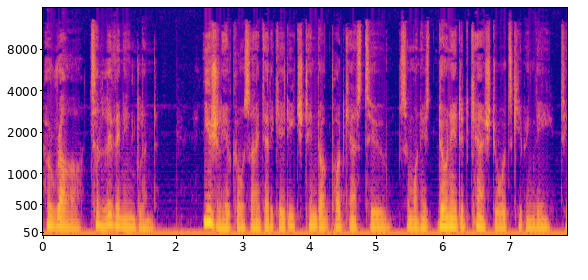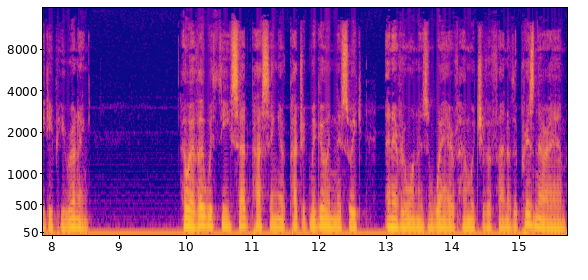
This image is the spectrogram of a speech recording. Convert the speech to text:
Hurrah, to live in England. Usually, of course, I dedicate each Tin Dog podcast to someone who's donated cash towards keeping the TDP running. However, with the sad passing of Patrick McGoohan this week, and everyone is aware of how much of a fan of The Prisoner I am,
